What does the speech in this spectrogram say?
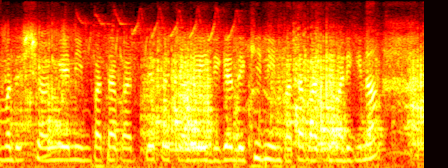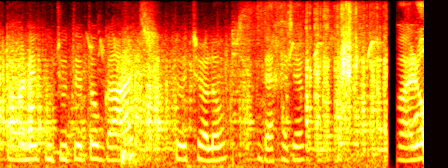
আমাদের সঙ্গে নিম পাতা পাড়তে তো চলো এইদিকে দেখি নিম পাতা পাড়তে পারি কিনা। অনেক উঁচুতে তো গাছ। তো চলো দেখা যাক। আবারও।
